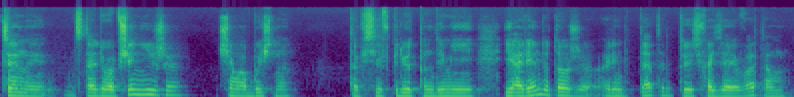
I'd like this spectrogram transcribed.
цены стали вообще ниже, чем обычно такси в период пандемии. И аренду тоже, арендатор, то есть хозяева там...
